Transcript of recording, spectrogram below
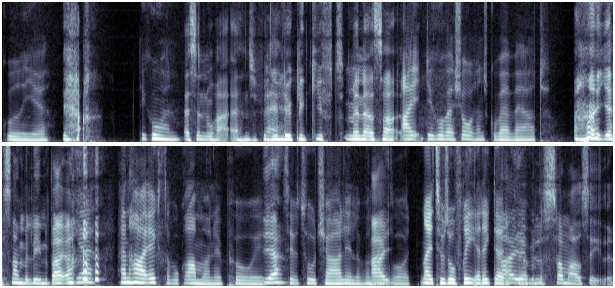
gud ja, ja. det kunne han. Altså, nu har han selvfølgelig Ja. lykkelig gift, men altså, Ej, det kunne være sjovt, at han skulle være vært. ja, sammen med Lene Beyer. Ja, han har ekstra programmerne på øh, Ja. TV2 Charlie, eller hvornår, Ej. hvor... Nej, TV2 Fri, er det ikke der, Ej, det jeg ville så meget se det.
